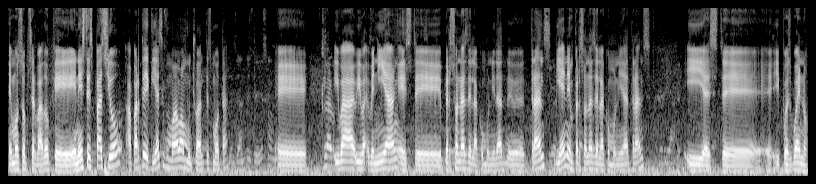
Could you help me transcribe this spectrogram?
hemos observado que en este espacio, aparte de que ya se fumaba mucho antes mota, eh, iba, iba- venían este, personas de la comunidad eh, trans, vienen personas de la comunidad trans y este y pues bueno,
